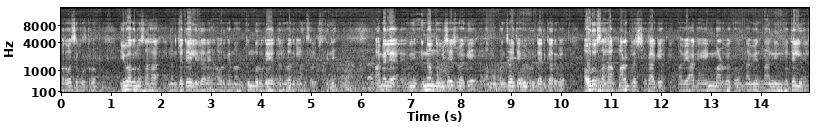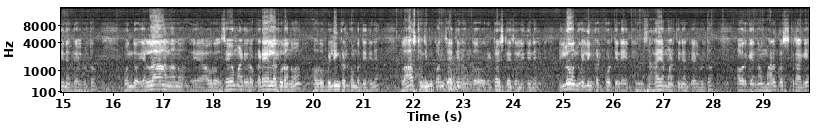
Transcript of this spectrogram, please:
ಭರವಸೆ ಕೊಟ್ಟರು ಇವಾಗೂ ಸಹ ನನ್ನ ಜೊತೆಯಲ್ಲಿದ್ದಾರೆ. ಅವ್ರಿಗೆ ನಾನು ತುಂಬ ಹೃದಯ ಧನ್ಯವಾದಗಳನ್ನು ಸಲ್ಲಿಸ್ತೀನಿ. ಆಮೇಲೆ ಇನ್ನೊಂದು ವಿಶೇಷವಾಗಿ ನಮ್ಮ ಪಂಚಾಯಿತಿ ಅಭಿವೃದ್ಧಿ ಅಧಿಕಾರಿಗಳು ಅವರು ಸಹ ಮಾರ್ಗದರ್ಶಕರಾಗಿ ನಾವು ಯಾಕೆ ಹೆಂಗೆ ಮಾಡಬೇಕು, ನಾವು ನಾನು ನಿನ್ನ ಜೊತೆಯಲ್ಲಿ ಇರ್ತೀನಿ ಅಂತ ಹೇಳ್ಬಿಟ್ಟು ಒಂದು ಎಲ್ಲ ನಾನು ಅವರು ಸೇವೆ ಮಾಡಿರೋ ಕಡೆ ಎಲ್ಲ ಕೂಡ ಅವರು ಬಿಲ್ಡಿಂಗ್ ಕಟ್ಕೊಂಡು ಬಂದಿದ್ದೀನಿ. ಲಾಸ್ಟ್ ನಿಮ್ಮ ಪಂಚಾಯತಿ ನಂದು ರಿಟೈರ್ ಸ್ಟೇಜಲ್ಲಿ ಇದ್ದೀನಿ. ಇಲ್ಲೂ ಒಂದು ಬಿಲ್ಡಿಂಗ್ ಕಟ್ಕೊಡ್ತೀನಿ, ನಿಮ್ಗೆ ಸಹಾಯ ಮಾಡ್ತೀನಿ ಅಂತ ಹೇಳ್ಬಿಟ್ಟು ಅವ್ರಿಗೆ ನಾವು ಮಾರ್ಗದರ್ಶಕರಾಗಿ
